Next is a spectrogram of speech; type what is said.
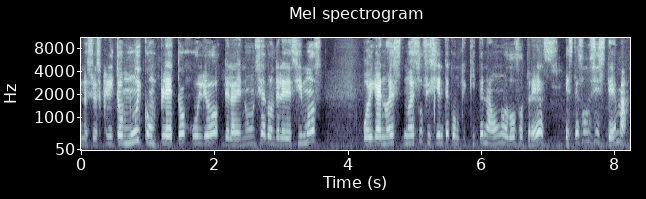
nuestro escrito muy completo, Julio, de la denuncia, donde le decimos, oiga, no es, no es suficiente con que quiten a uno, dos o tres. Este es un sistema.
